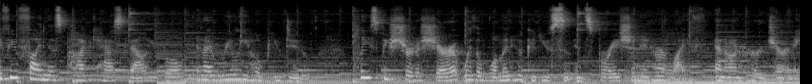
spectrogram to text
If you find this podcast valuable, and I really hope you do, please be sure to share it with a woman who could use some inspiration in her life and on her journey.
